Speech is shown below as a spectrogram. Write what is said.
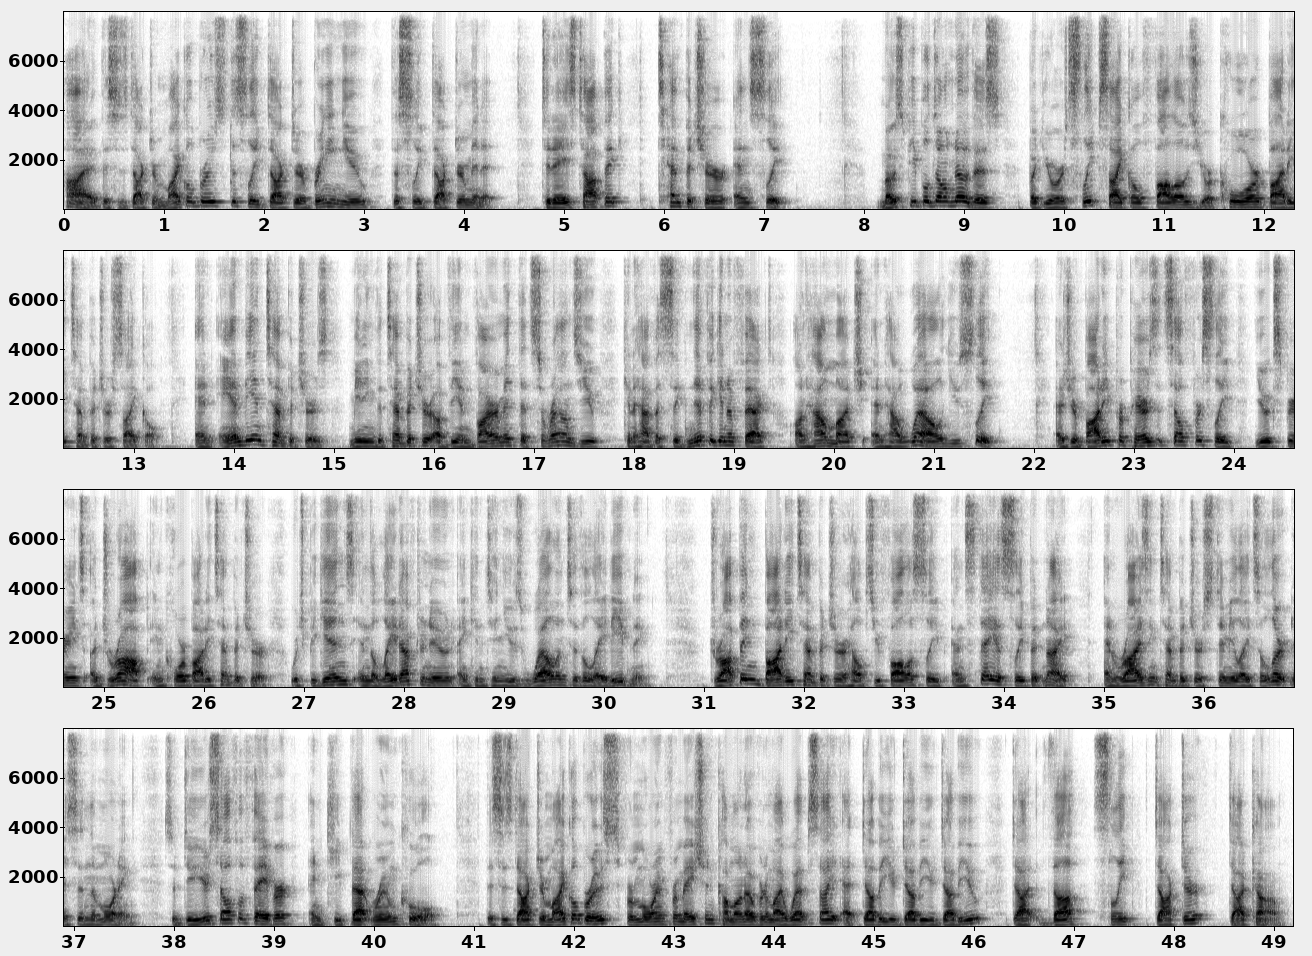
Hi, this is Dr. Michael Breus, the sleep doctor, bringing you the Sleep Doctor Minute. Today's topic temperature and sleep. Most people don't know this, but your sleep cycle follows your core body temperature cycle. And ambient temperatures, meaning the temperature of the environment that surrounds you, can have a significant effect on how much and how well you sleep. As your body prepares itself for sleep, you experience a drop in core body temperature, which begins in the late afternoon and continues well into the late evening. Dropping body temperature helps you fall asleep and stay asleep at night, and rising temperature stimulates alertness in the morning. So do yourself a favor and keep that room cool. This is Dr. Michael Breus. For more information, come on over to my website at www.thesleepdoctor.com.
